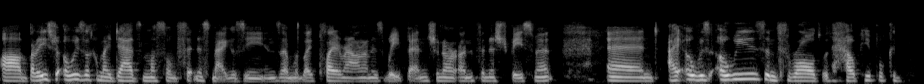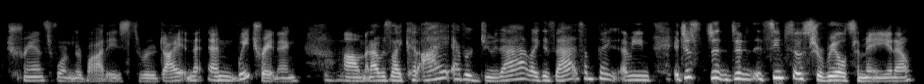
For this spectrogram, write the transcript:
Um, but I used to always look at my dad's muscle and fitness magazines and would like play around on his weight bench in our unfinished basement. And I was always enthralled with how people could transform their bodies through diet and, and weight training. Mhm. Um, and I was like, could I ever do that? Like, is that something? I mean, it just it seems so surreal to me, you know?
